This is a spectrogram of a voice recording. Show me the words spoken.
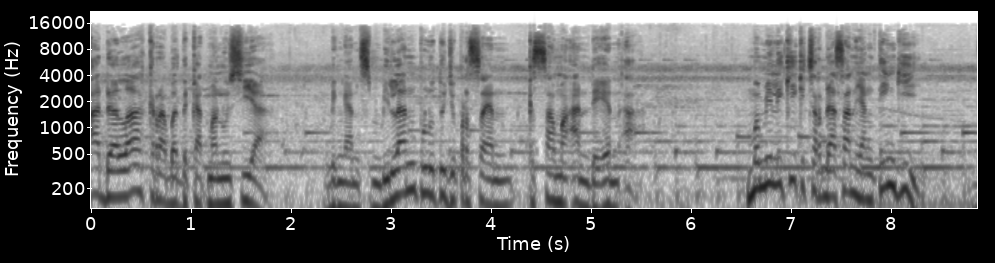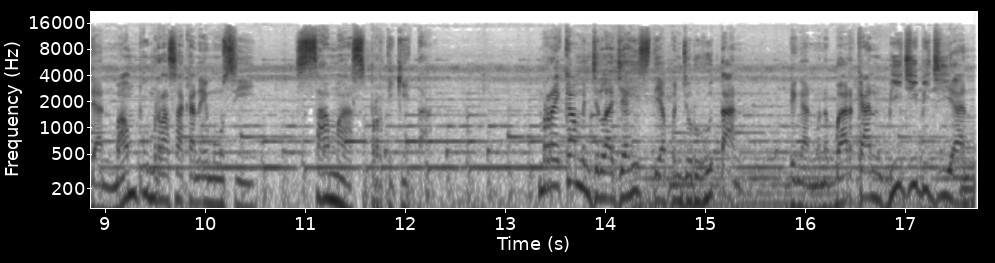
adalah kerabat dekat manusia dengan 97% kesamaan DNA. Memiliki kecerdasan yang tinggi dan mampu merasakan emosi sama seperti kita. Mereka menjelajahi setiap penjuru hutan dengan menebarkan biji-bijian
